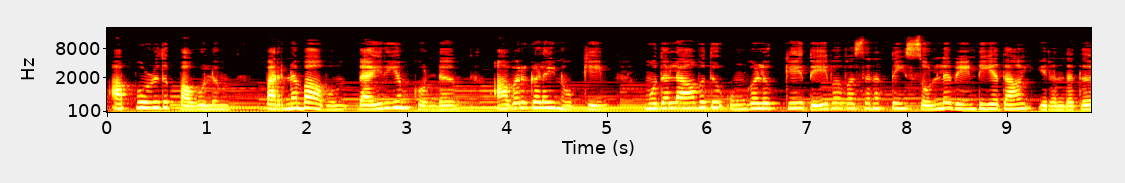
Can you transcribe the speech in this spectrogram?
அப்பொழுது பவுலும் பர்ணபாவும் தைரியம் கொண்டு அவர்களை நோக்கி முதலாவது உங்களுக்கே தேவ வசனத்தை சொல்ல வேண்டியதாய் இருந்தது.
